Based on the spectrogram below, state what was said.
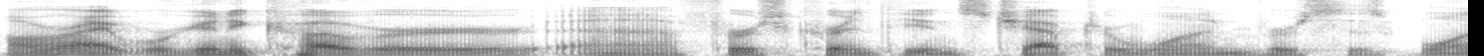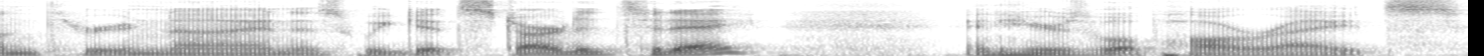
All right, we're going to cover uh, 1 Corinthians chapter 1 verses 1 through 9 as we get started today. And here's what Paul writes.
